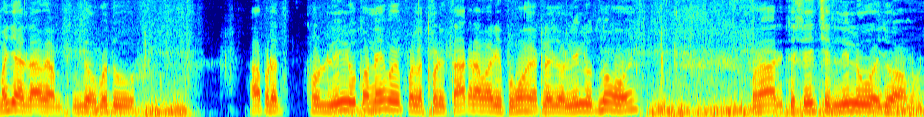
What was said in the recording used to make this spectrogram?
મજા જ આવે આમ જો બધું. આપણે થોડું લીલું તો નહીં હોય પેલા થોડી કાંકરાવાળી ભૂં એટલે જો લીલું જ ન હોય. પણ આ રીતે સીધ લીલું હોય જો આમાં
